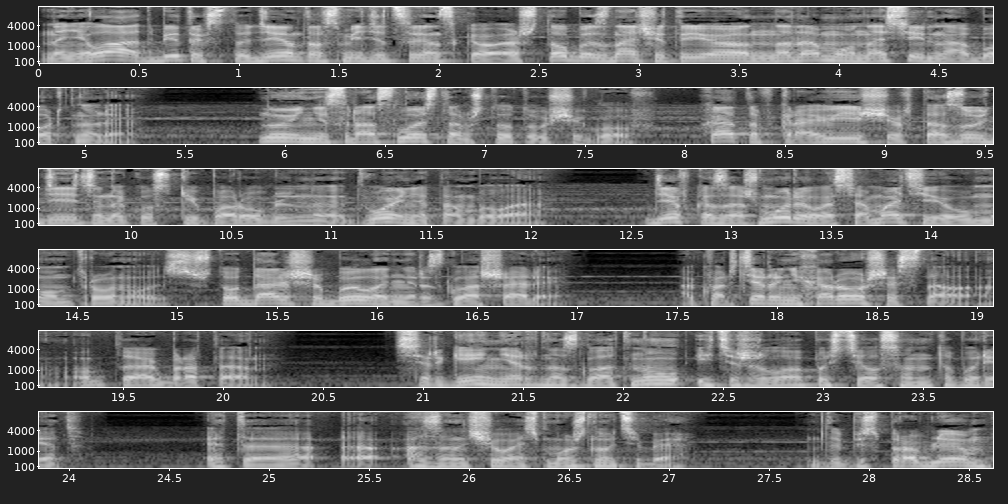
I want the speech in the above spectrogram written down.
Наняла отбитых студентов с медицинского, чтобы, значит, ее на дому насильно абортнули. Ну и не срослось там что-то у щеглов. Хата в кровище, в тазу дети на куски порублены, двойня там была. Девка зажмурилась, а мать ее умом тронулась. Что дальше было, не разглашали. А квартира нехорошей стала. Вот так, братан. Сергей нервно сглотнул и тяжело опустился на табурет. «Это... А, а заночевать можно у тебя?» «Да без проблем.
